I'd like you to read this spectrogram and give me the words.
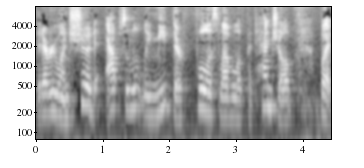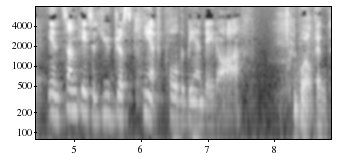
that everyone should absolutely meet their fullest level of potential, but in some cases you just can't pull the band aid off. Well, and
